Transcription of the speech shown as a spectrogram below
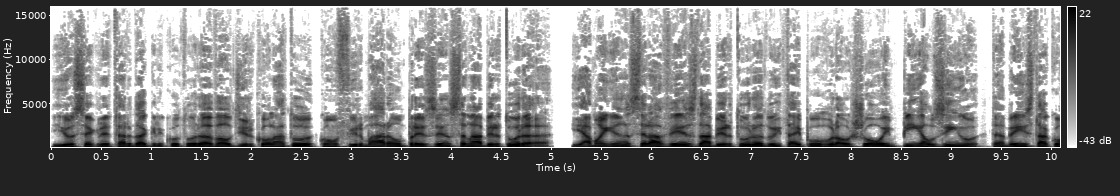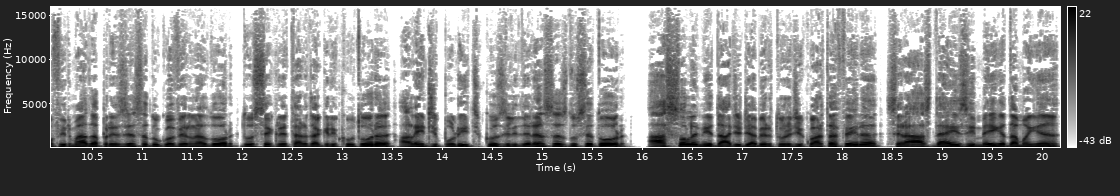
e o secretário da Agricultura, Valdir Colato, confirmaram presença na abertura. E amanhã será a vez da abertura do Itaipu Rural Show em Pinhalzinho. Também está confirmada a presença do governador, do secretário da Agricultura, além de políticos e lideranças do setor. A solenidade de abertura de quarta-feira será às dez e meia da manhã.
